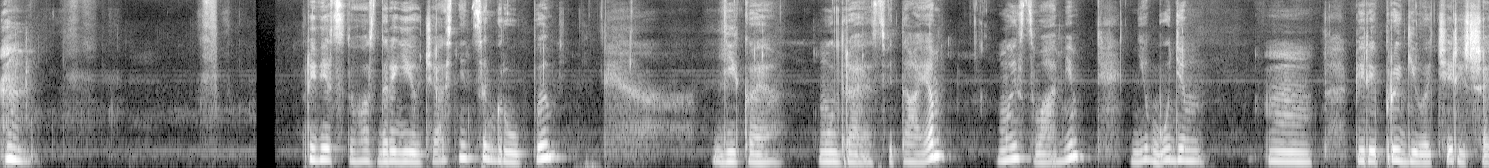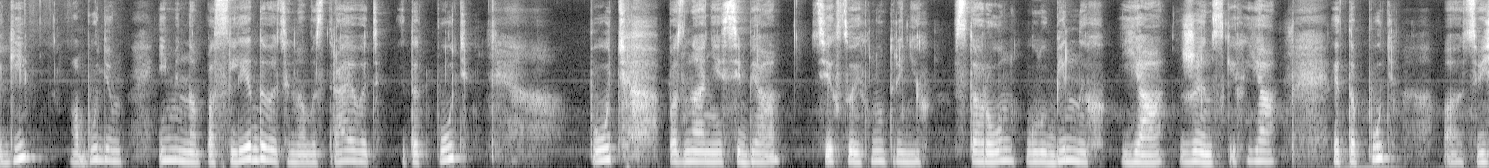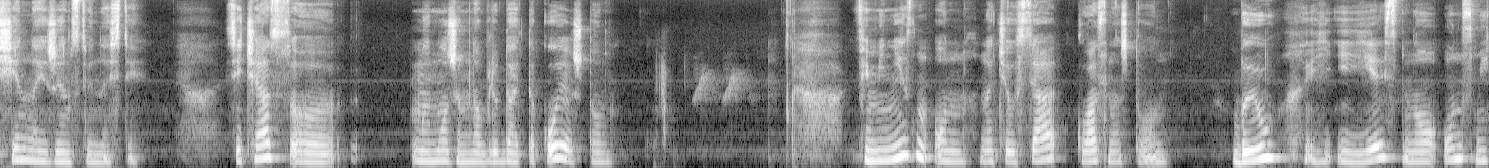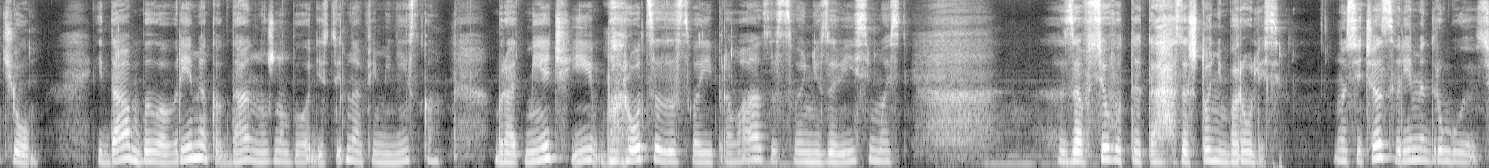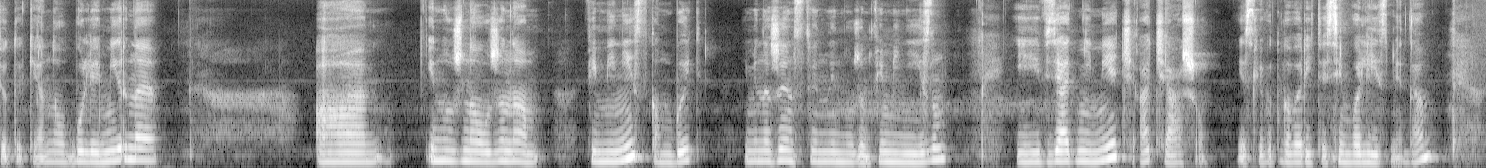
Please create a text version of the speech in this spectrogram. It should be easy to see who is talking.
Speaker 1: Приветствую вас, дорогие участницы группы Дикая, Мудрая, Святая. Мы с вами не будем перепрыгивать через шаги, а будем именно последовательно выстраивать этот путь, путь познания себя, всех своих внутренних сторон, глубинных я, женских я. Это путь священной женственности. Сейчас э, мы можем наблюдать такое, что феминизм, он начался, классно, что он был и есть, но он с мечом. И да, было время, когда нужно было действительно феминисткам брать меч и бороться за свои права, за свою независимость, за все вот это, за что они боролись. Но сейчас время другое все-таки, оно более мирное. А, и нужно уже нам, феминисткам, быть, именно женственный нужен феминизм, и взять не меч, а чашу, если вот говорить о символизме, да.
